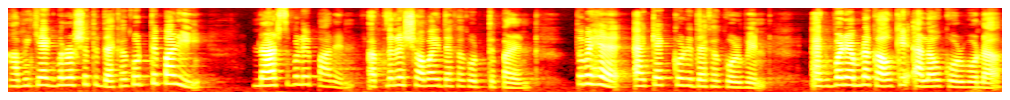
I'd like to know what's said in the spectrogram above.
আমি কি একবার ওর সাথে দেখা করতে পারি? নার্স বলে, পারেন, আপনারা সবাই দেখা করতে পারেন। তবে হ্যাঁ এক এক করে দেখা করবেন। একবারে আমরা কাউকে অ্যালাউ করব না।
